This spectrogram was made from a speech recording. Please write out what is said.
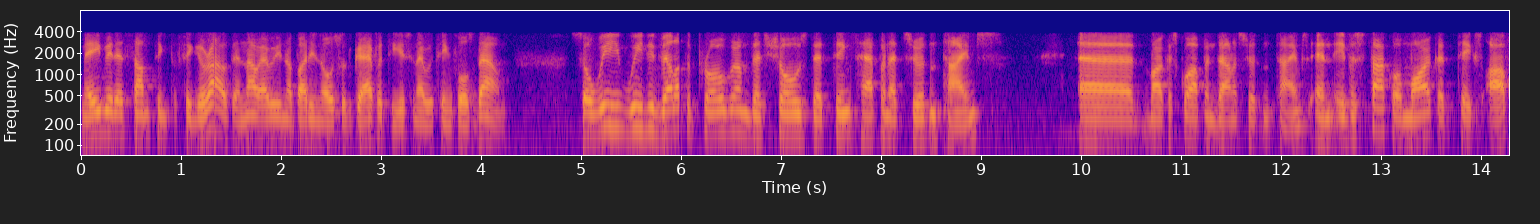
maybe there's something to figure out." And now everybody knows what gravity is, and everything falls down. So we we developed a program that shows that things happen at certain times. Uh, markets go up and down at certain times, and if a stock or market takes off,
